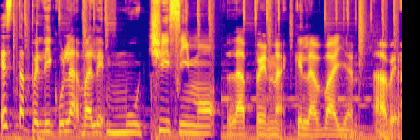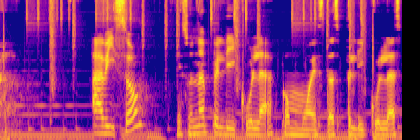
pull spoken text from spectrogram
Esta película vale muchísimo la pena que la vayan a ver. Aviso, es una película como estas películas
